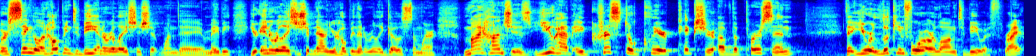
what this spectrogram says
are single and hoping to be in a relationship one day, or maybe you're in a relationship now and you're hoping that it really goes somewhere, my hunch is you have a crystal clear picture of the person that you are looking for or long to be with, right?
